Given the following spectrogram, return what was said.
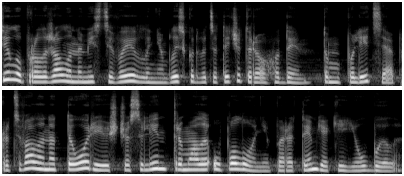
Тіло пролежало на місці виявлення близько 24 годин, тому поліція працювала над теорією, що Селін тримали у полоні перед тим, як її убили.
